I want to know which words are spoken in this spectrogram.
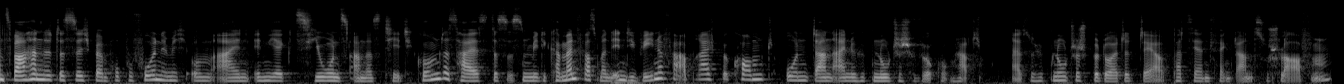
Und zwar handelt es sich beim Propofol nämlich um ein Injektionsanästhetikum. Das heißt, das ist ein Medikament, was man in die Vene verabreicht bekommt und dann eine hypnotische Wirkung hat. Also hypnotisch bedeutet, der Patient fängt an zu schlafen.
